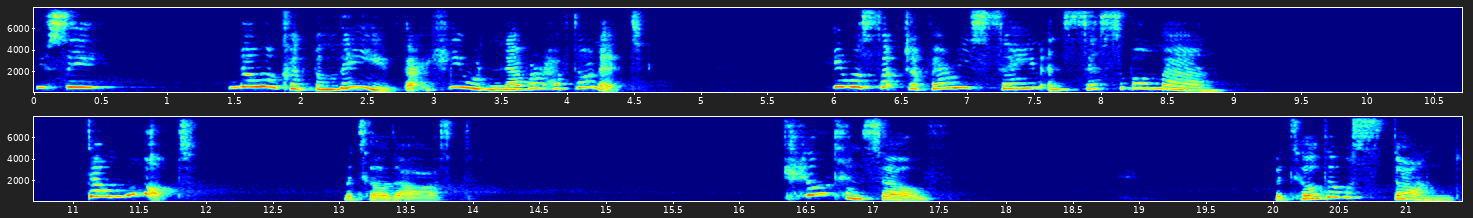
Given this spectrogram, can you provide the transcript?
You see, no one could believe that he would never have done it. Such a very sane and sensible man. Done what? Matilda asked. Killed himself. Matilda was stunned.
